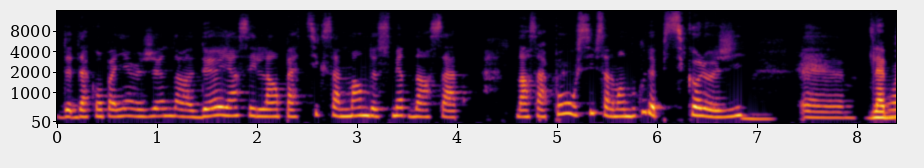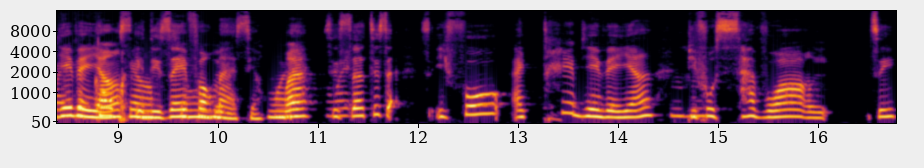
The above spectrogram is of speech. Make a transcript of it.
D'accompagner un jeune dans le deuil. Hein. C'est l'empathie que ça demande de se mettre dans sa, dans sa peau aussi. Puis ça demande beaucoup de psychologie. Hmm. Euh, de la bienveillance et des informations. Ouais, c'est ça. Tu sais, il faut être très bienveillant, puis il mm-hmm. faut savoir, tu sais,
